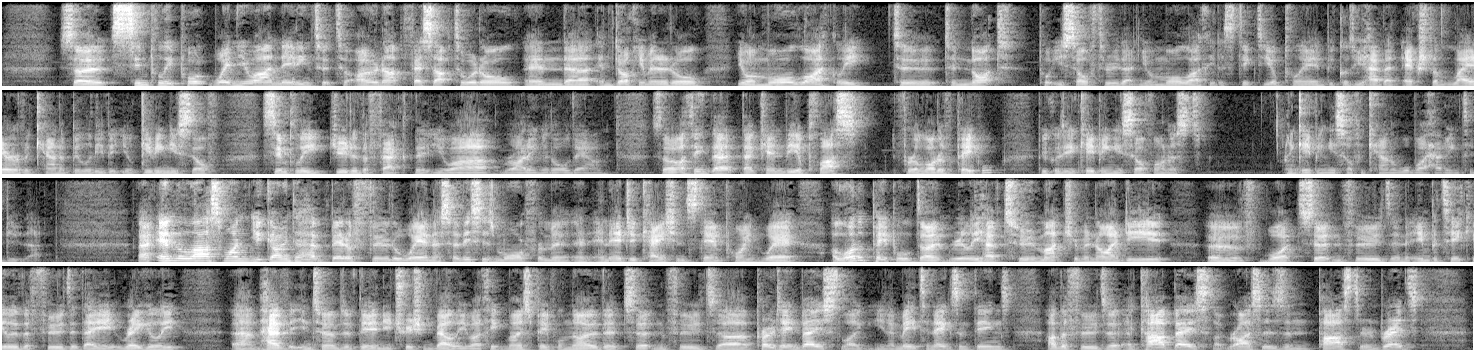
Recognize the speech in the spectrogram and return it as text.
So simply put, when you are needing to, to own up, fess up to it all, and uh, and document it all, you are more likely to to not put yourself through that you're more likely to stick to your plan because you have that extra layer of accountability that you're giving yourself simply due to the fact that you are writing it all down. So I think that that can be a plus for a lot of people because you're keeping yourself honest and keeping yourself accountable by having to do that. Uh, and the last one, you're going to have better food awareness. So this is more from a, an, an education standpoint where a lot of people don't really have too much of an idea of what certain foods, and in particular the foods that they eat regularly, um, have in terms of their nutrition value. I think most people know that certain foods are protein based, like you know meats and eggs and things. Other foods are, are carb based, like rices and pasta and breads.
